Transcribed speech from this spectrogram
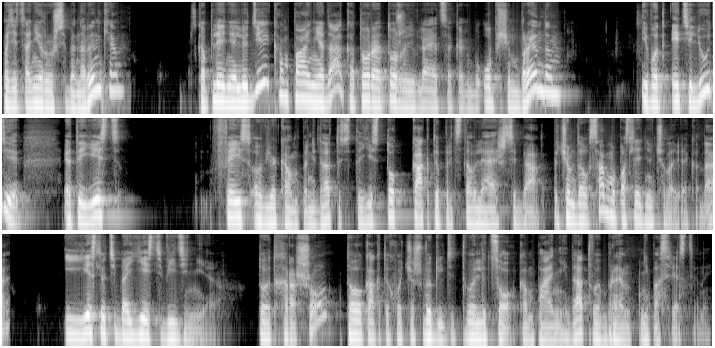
позиционируешь себя на рынке, скопление людей, компания, да, которая тоже является как бы общим брендом. И вот эти люди, это и есть face of your company, да, то есть это есть то, как ты представляешь себя, причем до самого последнего человека, да. И если у тебя есть видение, то это хорошо, то, как ты хочешь выглядеть, твое лицо компании, да, твой бренд непосредственный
